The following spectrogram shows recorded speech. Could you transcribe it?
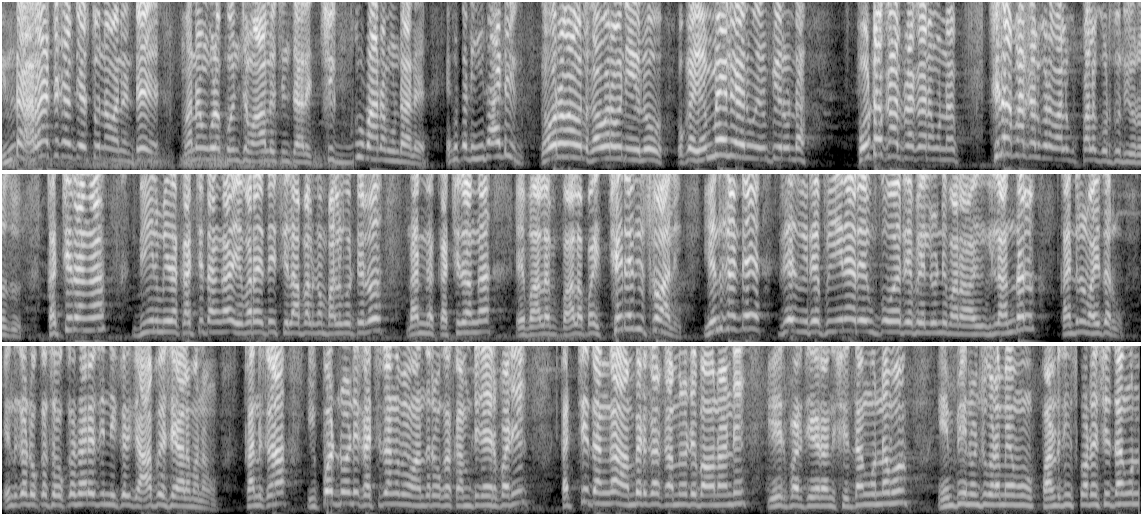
ఇంత అరాచకం చేస్తున్నామని అంటే మనం కూడా కొంచెం ఆలోచించాలి. చిగ్గు మనం ఉండాలి. ఎందుకంటే ఈనాటి గౌరవ గౌరవనీయులు ఒక ఎమ్మెల్యేలు ఎంపీలు ఉండ ప్రోటోకాల్ ప్రకారం ఉన్న శిలాపలకాలు కూడా వాళ్ళకు పలగొడుతున్నారు ఈరోజు ఖచ్చితంగా దీని మీద ఖచ్చితంగా ఎవరైతే శిలాపలకం పలగొట్టారో దాని మీద ఖచ్చితంగా వాళ్ళ వాళ్ళపై చర్య తీసుకోవాలి. ఎందుకంటే రేపు రేపు ఈయన రేపు ఇంకో రేపు ఎల్లుండి మన వీళ్ళందరూ కంటిన్యూ అవుతారు. ఎందుకంటే ఒక్కసారి ఒక్కసారి దీన్ని ఇక్కడికి ఆపేసేయాలి మనం. కనుక ఇప్పటి నుండి ఖచ్చితంగా మేము అందరం ఒక కమిటీగా ఏర్పడి ఖచ్చితంగా అంబేద్కర్ కమ్యూనిటీ భవనాన్ని ఏర్పాటు చేయడానికి సిద్ధంగా ఉన్నాము. ఎంపీ నుంచి కూడా మేము ఫండ్ తీసుకోవడానికి సిద్ధంగా ఉన్నాము.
